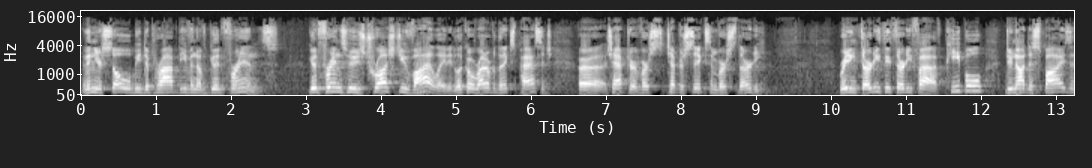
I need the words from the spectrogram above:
And then your soul will be deprived even of good friends. Good friends whose trust you violated. Look right over the next passage, uh, chapter, verse, chapter 6 and verse 30. Reading 30 through 35. People do not despise a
